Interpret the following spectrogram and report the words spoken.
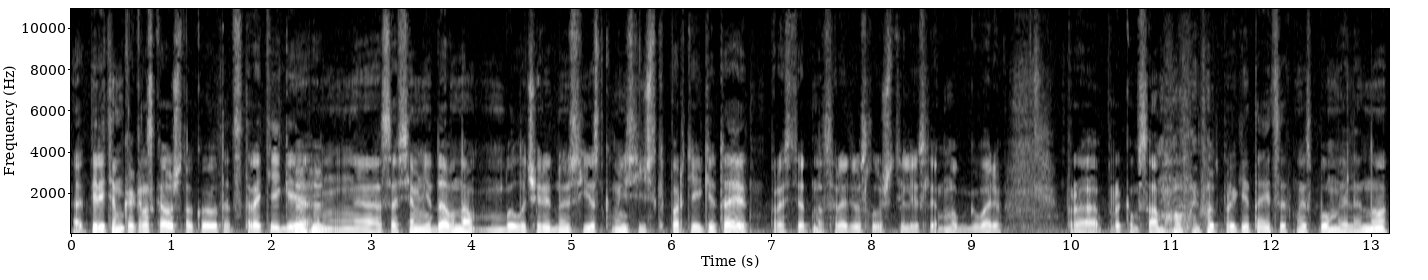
э, перед тем, как расскажу, что такое вот эта стратегия, угу. совсем недавно был очередной съезд Коммунистической партии Китая. Простят нас радиослушатели, если я много говорю про, про комсомол и вот про китайцев мы вспомнили, но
